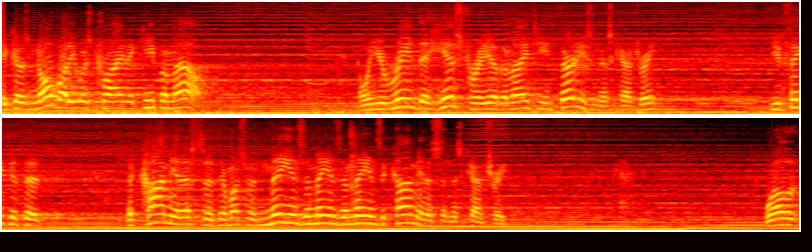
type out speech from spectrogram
because nobody was trying to keep them out. And when you read the history of the 1930s in this country, you think that the, the communists, that there must have been millions and millions and millions of communists in this country. Well,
